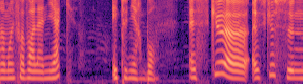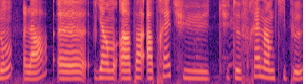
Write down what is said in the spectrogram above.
Vraiment, il faut avoir la niaque et tenir bon. Est-ce que, euh, est-ce que ce nom-là, euh, y a un- après, tu, tu te freines un petit peu?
